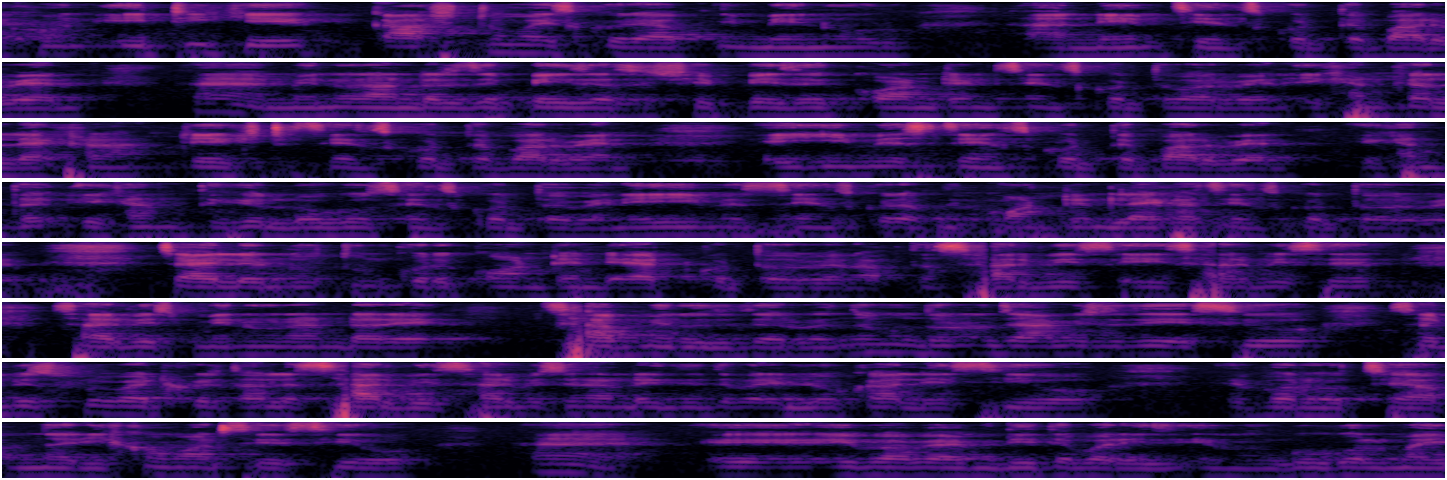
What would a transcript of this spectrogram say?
এখন এটিকে কাস্টমাইজ করে আপনি মেনুর নেম চেঞ্জ করতে পারবেন। হ্যাঁ মেনুর আন্ডার যে পেজ আছে, সেই পেজের কন্টেন্ট চেঞ্জ করতে পারবেন। এখানকার লেখা টেক্সট চেঞ্জ করতে পারবেন। এই ইমেজ চেঞ্জ করতে পারবেন। এখান থেকে এখান থেকে লোগো চেঞ্জ করতে পারবেন। এই ইমেজ চেঞ্জ করে আপনি কন্টেন্ট লেখা চেঞ্জ করতে পারবেন। চাইলে নতুন করে কন্টেন্ট অ্যাড করতে পারবেন। আপনার সার্ভিস এই সার্ভিসের সার্ভিস মেনুর আন্ডারে সাব মেনু দিতে পারবেন। যেমন ধরুন যে আমি যদি এসিও সার্ভিস প্রোভাইড করি, তাহলে সার্ভিস সার্ভিসের আন্ডারে দিতে পারি লোকাল এসিও এরপর হচ্ছে আপনার ই কমার্স এসিও হ্যাঁ এইভাবে আমি দিতে পারি Google my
